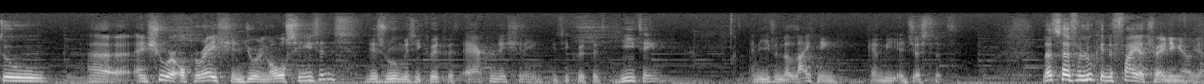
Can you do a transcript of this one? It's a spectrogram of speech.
To uh, ensure operation during all seasons, this room is equipped with air conditioning, is equipped with heating, and even the lighting can be adjusted. Let's have a look in the fire training area.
